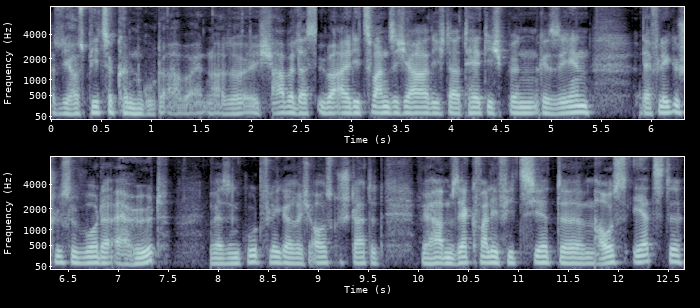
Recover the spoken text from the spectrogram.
Also die Hospize können gut arbeiten. Also ich habe das über all die 20 Jahre, die ich da tätig bin, gesehen. Der Pflegeschlüssel wurde erhöht. Wir sind gut pflegerisch ausgestattet. Wir haben sehr qualifizierte Hausärzte,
